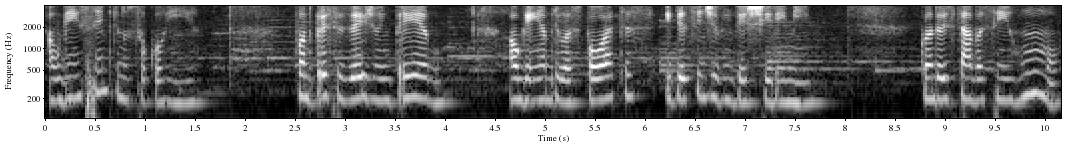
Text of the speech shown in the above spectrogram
alguém sempre nos socorria. Quando precisei de um emprego, Alguém abriu as portas e decidiu investir em mim. Quando eu estava sem rumo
